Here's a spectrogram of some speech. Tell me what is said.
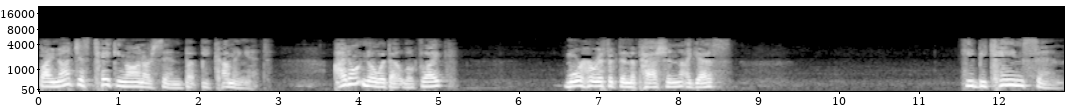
by not just taking on our sin, but becoming it. I don't know what that looked like. More horrific than the passion, I guess. He became sin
